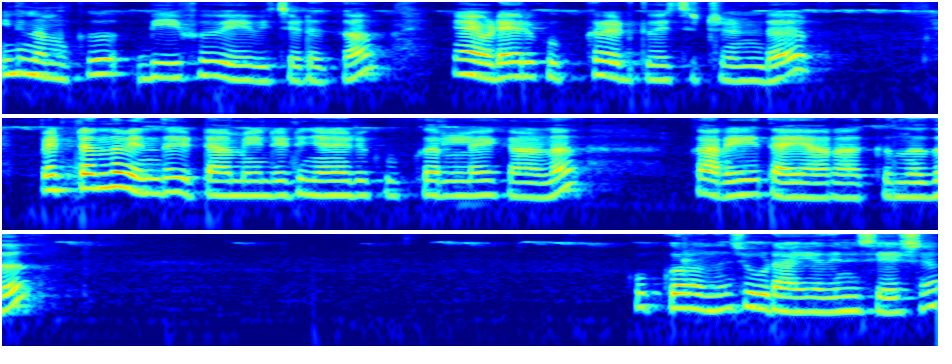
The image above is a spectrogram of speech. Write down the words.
ഇനി നമുക്ക് ബീഫ് വേവിച്ചെടുക്കാം. ഞാൻ ഇവിടെ ഒരു കുക്കർ എടുത്തു വെച്ചിട്ടുണ്ട്. പെട്ടെന്ന് വെന്ത് കിട്ടാൻ വേണ്ടിയിട്ട് ഞാനൊരു കുക്കറിലേക്കാണ് കറി തയ്യാറാക്കുന്നത്. കുക്കർ ഒന്ന് ചൂടായതിന് ശേഷം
